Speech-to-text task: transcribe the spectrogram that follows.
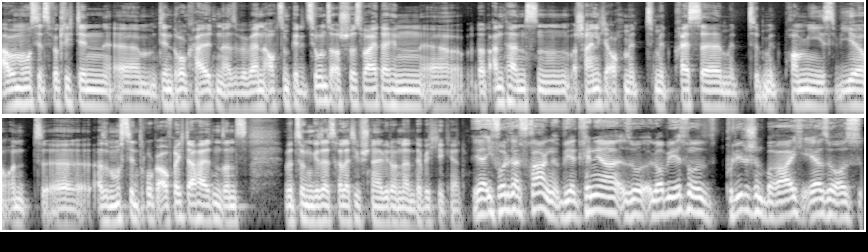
Aber man muss jetzt wirklich den, ähm, den Druck halten. Also wir werden auch zum Petitionsausschuss weiterhin äh, dort antanzen, wahrscheinlich auch mit, mit Presse, mit, mit Promis, wir und äh, also muss den Druck aufrechterhalten, sonst wird so ein Gesetz relativ schnell wieder unter den Teppich gekehrt. Ja, ich wollte gerade fragen, wir kennen ja so Lobbyismus im politischen Bereich eher so aus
